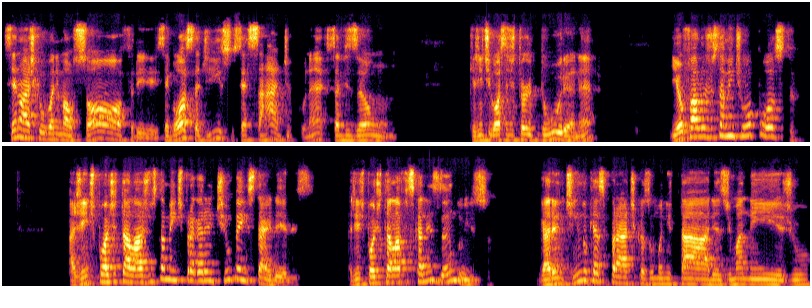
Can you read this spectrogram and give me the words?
Você não acha que o animal sofre? Você gosta disso? Você é sádico, né? Essa visão que a gente gosta de tortura, né? E eu falo justamente o oposto. A gente pode estar lá justamente para garantir o bem-estar deles. A gente pode estar lá fiscalizando isso, garantindo que as práticas humanitárias de manejo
